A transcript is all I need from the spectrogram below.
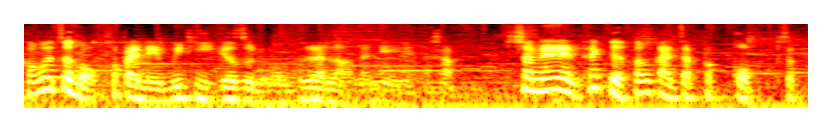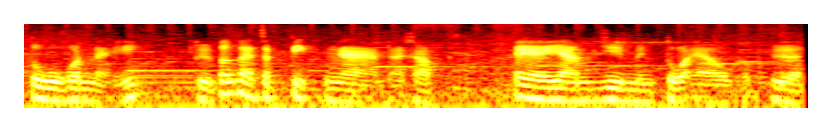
เขาก็จะหลบเข้าไปในวิธีกระสุนของเพื่อนเรานั่นเองนะครับฉะนั้นถ้าเกิดต้องการจะประกบศัตรูคนไหน หรือต้องการจะปิดงานนะครับ พยายามยืนเป็นตัว L กับเพื่อน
